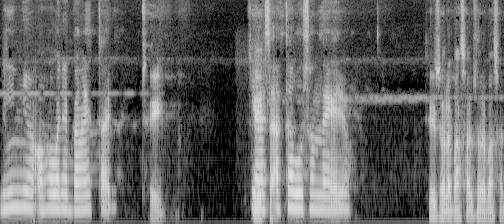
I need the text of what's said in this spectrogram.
niños o jóvenes van a estar. Sí, Y a veces hasta abusan de ellos. sí, suele pasar, suele pasar.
